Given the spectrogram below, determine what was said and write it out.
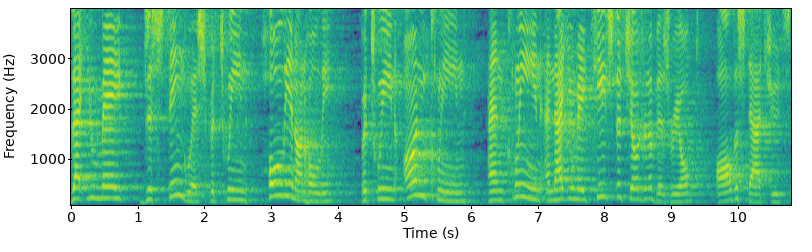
that you may distinguish between holy and unholy, between unclean and clean, and that you may teach the children of Israel all the statutes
